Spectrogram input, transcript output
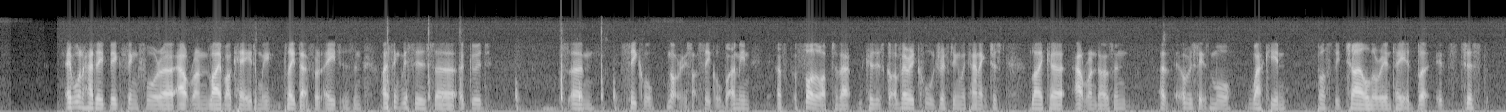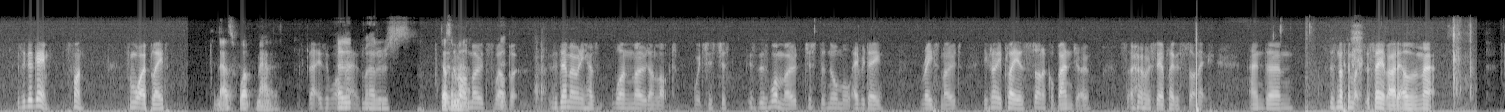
Everyone had a big thing for uh, Outrun Live Arcade, and we played that for ages. And I think this is uh, a good um, sequel. Not really, it's not a sequel, but I mean a, a follow up to that because it's got a very cool drifting mechanic, just like uh, Outrun does. And uh, obviously, it's more wacky and possibly child orientated, but it's just it's a good game. It's fun. From what I played, and that's what matters. that is what That matters. matters. There's Doesn't a lot of modes as well, but the demo only has one mode unlocked, which is just is, there's one mode, just the normal everyday race mode. You can only play as Sonic or Banjo, so obviously I played as Sonic, and um, there's nothing much to say about it other than that.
